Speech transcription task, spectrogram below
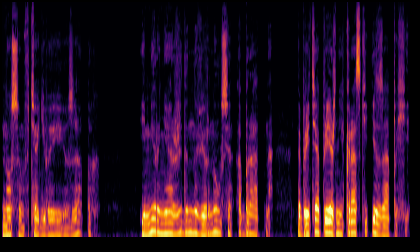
носом втягивая ее запах, и мир неожиданно вернулся обратно, обретя прежние краски и запахи,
